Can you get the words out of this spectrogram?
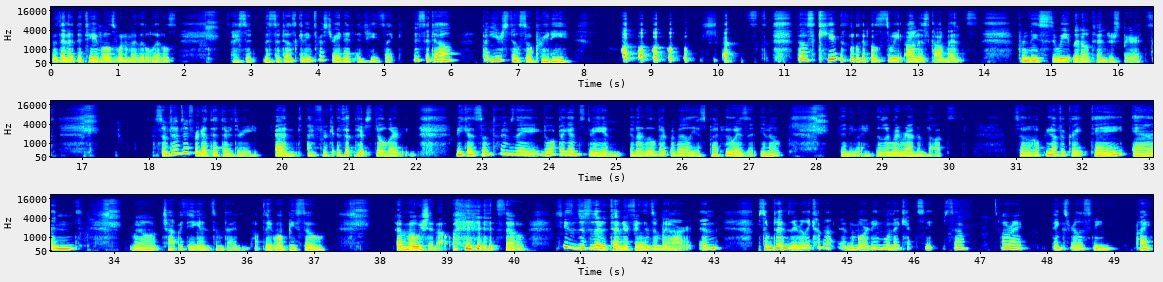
But then at the table is one of my little littles. I said, Miss Adele's getting frustrated. And he's like, Miss Adele, but you're still so pretty. those cute little sweet honest comments from these sweet little tender spirits. Sometimes I forget that they're three and I forget that they're still learning because sometimes they go up against me and, and are a little bit rebellious, but who isn't, you know? Anyway, those are my random thoughts. So hope you have a great day and we'll chat with you again sometime. Hopefully it won't be so emotional. so she's just the tender feelings of my heart. And sometimes they really come out in the morning when I can't sleep. So, all right. Thanks for listening. Bye.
